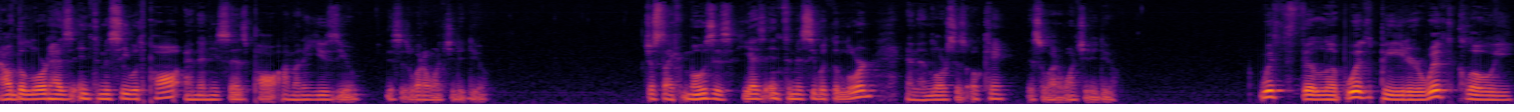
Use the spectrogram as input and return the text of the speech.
Now, the Lord has intimacy with Paul, and then he says, Paul, I'm going to use you. This is what I want you to do. Just like Moses, he has intimacy with the Lord, and then the Lord says, Okay, this is what I want you to do. With Philip, with Peter, with Chloe,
